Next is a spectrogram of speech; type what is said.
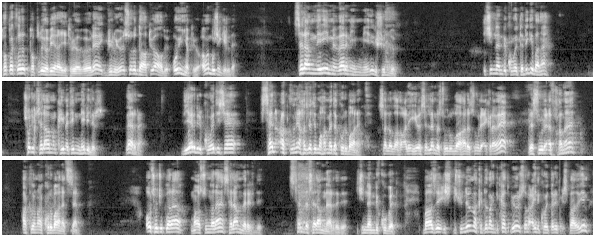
Toprakları topluyor bir yere getiriyor böyle, gülüyor, sonra dağıtıyor, ağlıyor. Oyun yapıyor ama bu şekilde. Selam vereyim mi, vermeyeyim mi diye düşündüm. İçimden bir kuvvet dedi ki bana, çocuk selamın kıymetini ne bilir? Verme. Diğer bir kuvvet ise sen aklını Hazreti Muhammed'e kurban et. Sallallahu aleyhi ve sellem Resulullah'a, Resul-i Ekrem'e, Resul-i Efham'e aklına kurban et sen. O çocuklara, masumlara selam verirdi. Sen de selam ver dedi. İçinden bir kuvvet. Bazı iş düşündüğüm vakitte bak dikkat buyur sana aynı kuvvetleri ispat edeyim.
